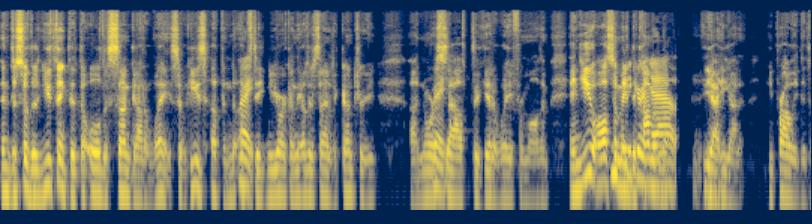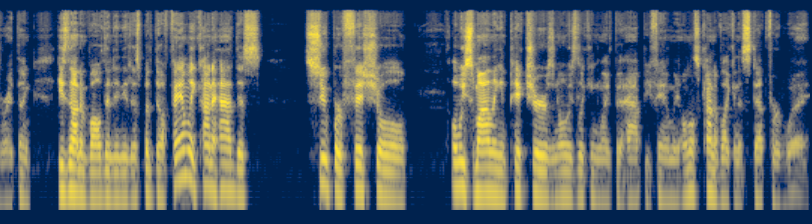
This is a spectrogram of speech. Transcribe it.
And so the, you think that the oldest son got away, so he's up in Right. upstate New York on the other side of the country, uh, north Right. south, to get away from all them. And you also He made the comment. out. yeah, he got it. He probably did the right thing. He's not involved in any of this, but the family kind of had this superficial, always smiling in pictures and always looking like the happy family, almost kind of like in a Stepford way,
